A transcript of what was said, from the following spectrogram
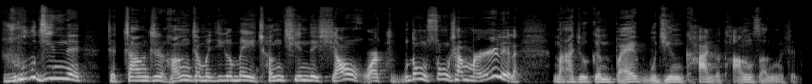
如今呢，这张志恒这么一个没成亲的小伙主动送上门来了，那就跟白骨精看着唐僧似的。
